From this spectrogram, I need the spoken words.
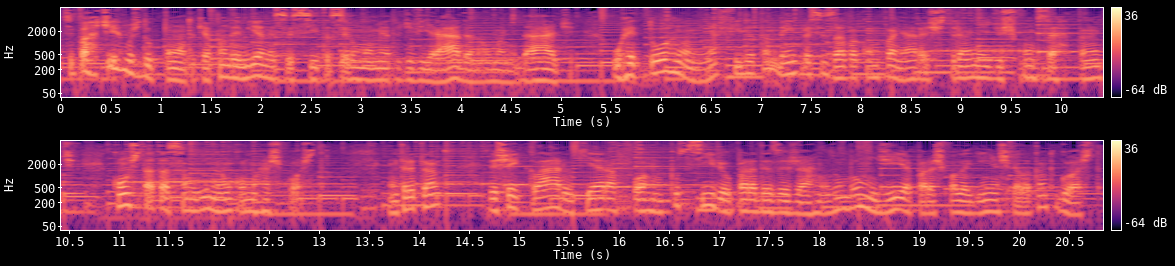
Se partirmos do ponto que a pandemia necessita ser um momento de virada na humanidade, o retorno à minha filha também precisava acompanhar a estranha e desconcertante constatação do não como resposta. Entretanto, deixei claro que era a forma possível para desejarmos um bom dia para as coleguinhas que ela tanto gosta.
